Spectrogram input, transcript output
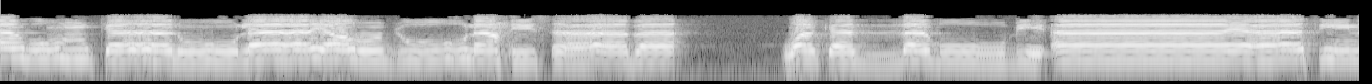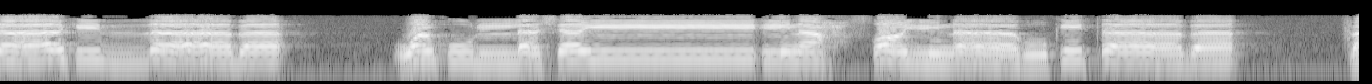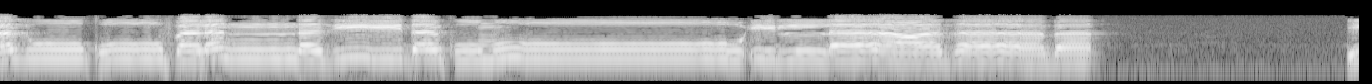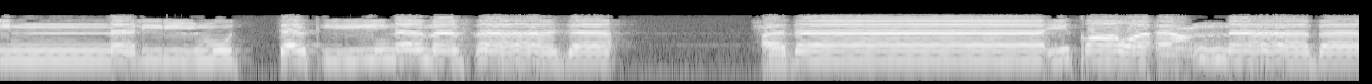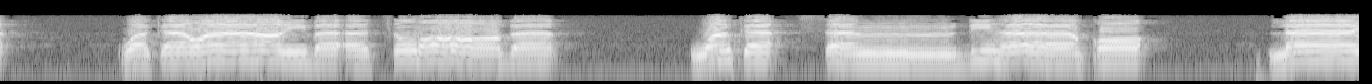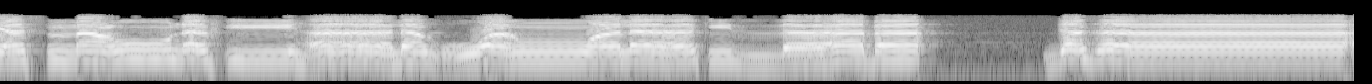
إنهم كانوا لا يرجون حسابا وكذبوا بآياتنا كذابا وكل شيء أحصيناه كتابا فذوقوا فلن نزيدكم إلا عذابا. إن للمتقين مفازا. حدائق وأعنابا. وكواعب أترابا وكأسا دهاقا لا يسمعون فيها لغوا ولا كذابا جزاء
